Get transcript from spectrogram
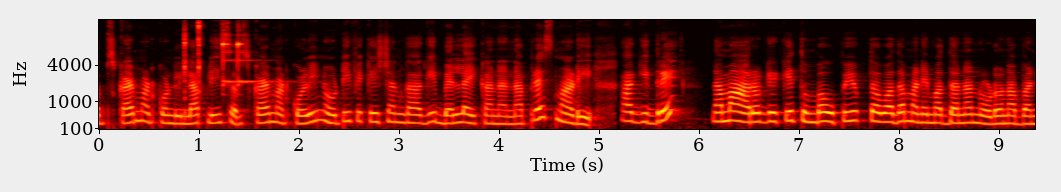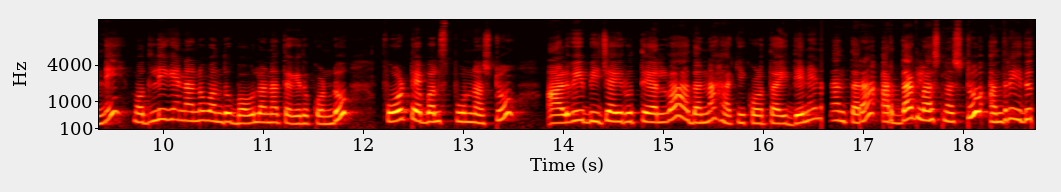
ಸಬ್ಸ್ಕ್ರೈಬ್ ಮಾಡ್ಕೊಂಡಿಲ್ಲ ಪ್ಲೀಸ್ ಸಬ್ಸ್ಕ್ರೈಬ್ ಮಾಡ್ಕೊಳ್ಳಿ. ನೋಟಿಫಿಕೇಷನ್ಗಾಗಿ ಬೆಲ್ ಐಕಾನನ್ನು ಪ್ರೆಸ್ ಮಾಡಿ. ಹಾಗಿದ್ರೆ ನಮ್ಮ ಆರೋಗ್ಯಕ್ಕೆ ತುಂಬ ಉಪಯುಕ್ತವಾದ ಮನೆಮದ್ದನ್ನು ನೋಡೋಣ ಬನ್ನಿ. ಮೊದಲಿಗೆ ನಾನು ಒಂದು ಬೌಲನ್ನು ತೆಗೆದುಕೊಂಡು ಫೋರ್ ಟೇಬಲ್ ಸ್ಪೂನ್ನಷ್ಟು ಆಳ್ವಿ ಬೀಜ ಇರುತ್ತೆ ಅಲ್ವಾ? ಅದನ್ನು ಹಾಕಿಕೊಳ್ತಾ ಇದ್ದೇನೆ. ನಂತರ ಅರ್ಧ ಗ್ಲಾಸ್ನಷ್ಟು, ಅಂದರೆ ಇದು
